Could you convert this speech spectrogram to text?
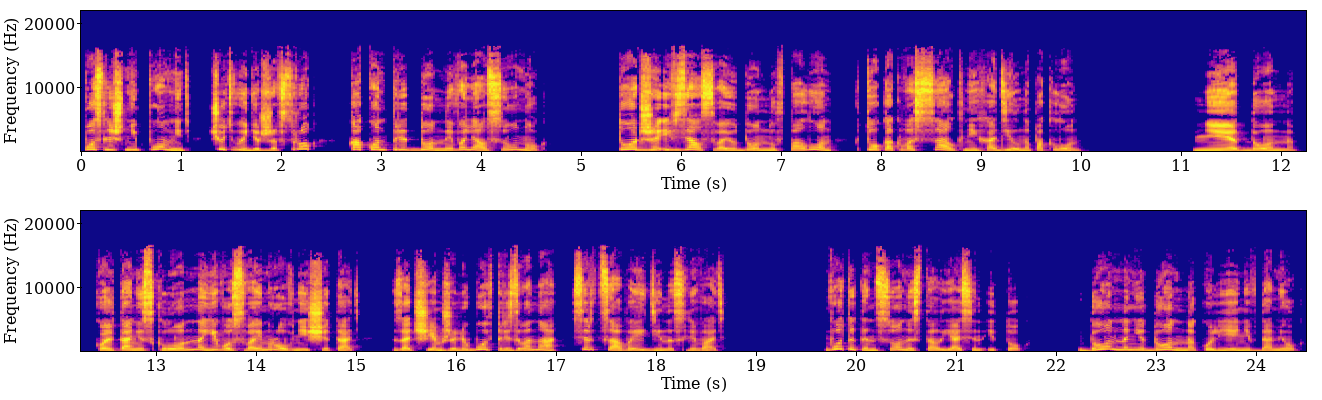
После ж не помнить, чуть выдержав срок, как он пред Донной валялся у ног. Тот же и взял свою Донну в полон, кто как вассал к ней ходил на поклон. «Нет, Донна, Коль та не склонна его своим ровней считать, зачем же любовь призвана сердца воедино сливать? Вот и Тенсон и стал ясен итог. Донна не Донна, коль ей не вдомек.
